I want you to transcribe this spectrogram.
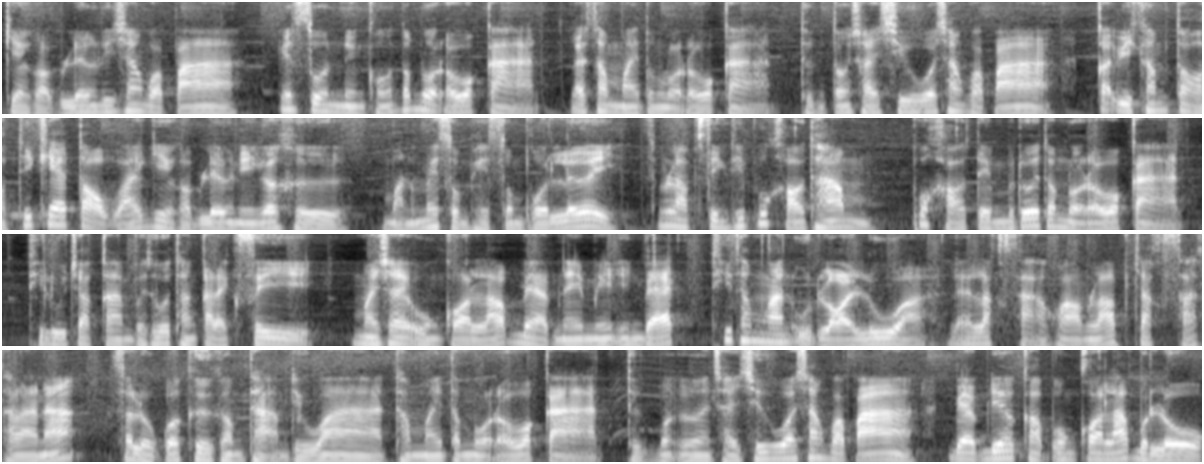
เกี่ยวกับเรื่องที่ช่างประปา เป็นส่วนหนึ่งของตำรวจอวกาศ และทำไมตำรวจอวกาศ ถึงต้องใช้ชื่อว่าช่างประปา กับอีกคำตอบที่แกตอบไว้เกี่ยวกับเรื่องนี้ก็คือ มันไม่สมเหตุสมผลเลยสำหรับสิ่งที่พวกเขาทำพวกเขาเต็มไปด้วยตำรวจอวกาศที่รู้จักกันไปทั่วทั้งกาแล็กซีไม่ใช่องค์กรลับแบบใน Main in Black ที่ทำงานอุดรอยรั่ว และรักษาความลับจากสาธารณะ สรุปก็คือคำถามที่ว่าทำไมตำรวจอวกาศ ถึงบังเอิญใช้ชื่อว่าช่างประปา แบบเดียวกับองค์กรลับบนโลก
